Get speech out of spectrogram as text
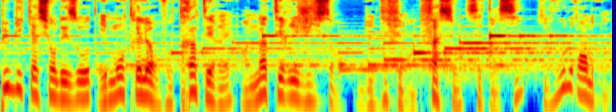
publications des autres et montrez-leur votre intérêt en interagissant de différentes façons. C'est ainsi qu'ils vous le rendront.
